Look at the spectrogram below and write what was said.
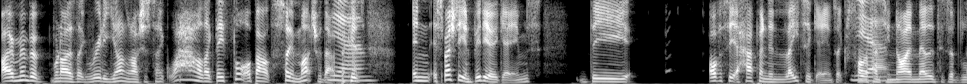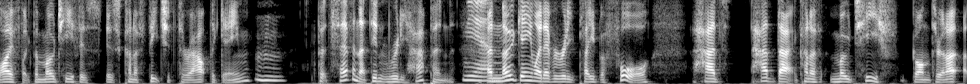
I remember when I was like really young, I was just like, wow, like they thought about so much with that Yeah. because in especially in video games, the obviously it happened in later games like Final Yeah. Fantasy Nine, Melodies of Life, like the motif is is kind of featured throughout the game. Mm-hmm. But seven, that didn't really happen, yeah. and no game I'd ever really played before had had that kind of motif gone through. And I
